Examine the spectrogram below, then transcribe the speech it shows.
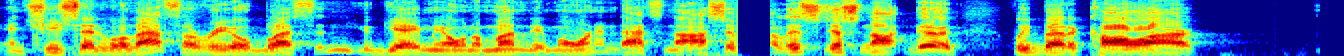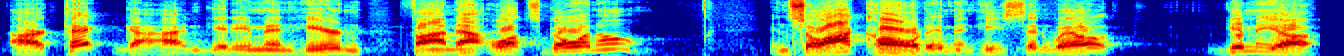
And she said, Well, that's a real blessing you gave me on a Monday morning. That's nice. I said, Well, it's just not good. We better call our, our tech guy and get him in here and find out what's going on. And so I called him and he said, Well, give me a,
